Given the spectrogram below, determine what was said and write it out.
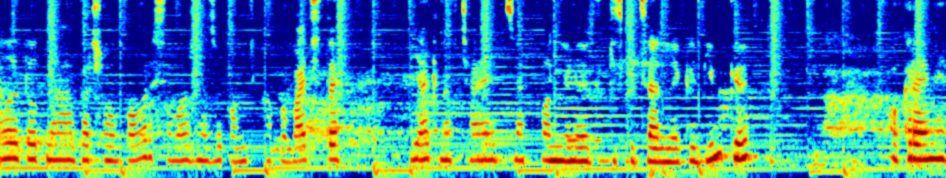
Але тут на першому поверсі можна з вікончика побачити, як навчається. Вон є такі спеціальні кабінки окремі,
